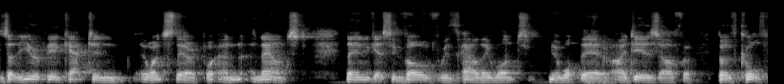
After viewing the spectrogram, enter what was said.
So the European captain, once they're announced, then gets involved with how they want, you know, what their ideas are for both course,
